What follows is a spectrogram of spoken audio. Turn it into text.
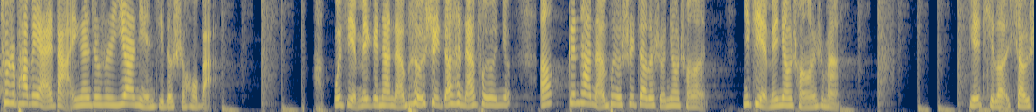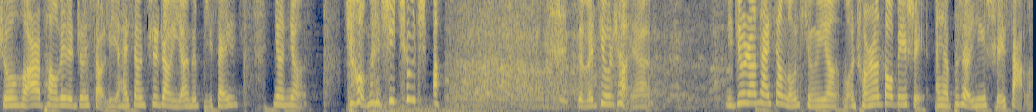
就是怕被挨打。应该就是一二年级的时候吧。我姐妹跟她男朋友睡觉，她男朋友尿啊，跟她男朋友睡觉的时候尿床了。你姐妹尿床了是吗？别提了，小时候和二胖为了争小丽，还像智障一样的比赛尿尿，叫我们去救场。怎么救场呀？你就让他像龙庭一样往床上倒杯水。哎呀，不小心水洒了，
